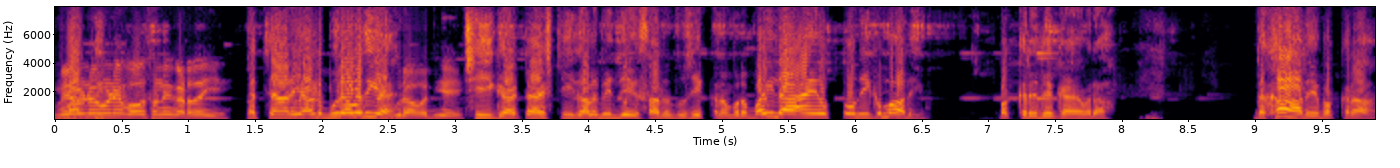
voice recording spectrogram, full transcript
ਮੇਰੇ ਉਹਨੇ ਬਹੁਤ ਸੋਹਣੀ ਕੱਢਦਾ ਜੀ। ਬੱਚਿਆਂ ਦਾ ਰਿਜ਼ਲਟ ਪੂਰਾ ਵਧੀਆ ਹੈ। ਪੂਰਾ ਵਧੀਆ ਜੀ। ਠੀਕ ਹੈ ਟੈਸਟੀਕਲ ਵੀ ਦੇਖ ਸਕਦੇ ਤੁਸੀਂ ਇੱਕ ਨੰਬਰ ਬਾਈ ਲੈ ਐ ਉੱਤੋਂ ਦੀ ਘੁਮਾ ਦੇ। ਬੱਕਰੇ ਦੇ ਕੈਮਰਾ। ਦਿਖਾ ਦੇ ਬੱਕਰਾ।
